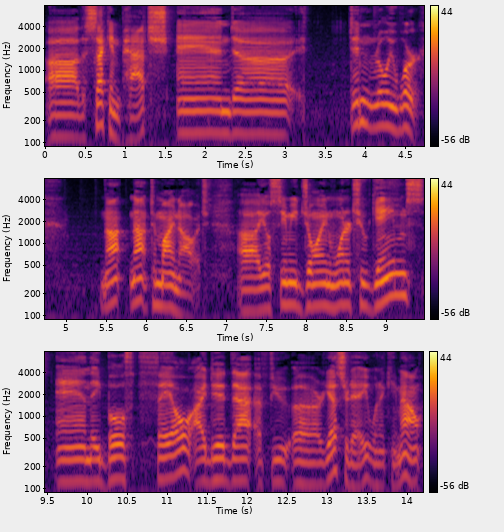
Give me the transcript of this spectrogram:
uh, the second patch, and uh, it didn't really work. Not, not to my knowledge. Uh, you'll see me join one or two games, and they both fail. I did that a few uh, yesterday when it came out.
